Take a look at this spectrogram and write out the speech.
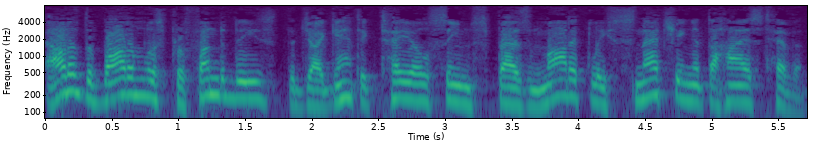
Out of the bottomless profundities, the gigantic tail seems spasmodically snatching at the highest heaven.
